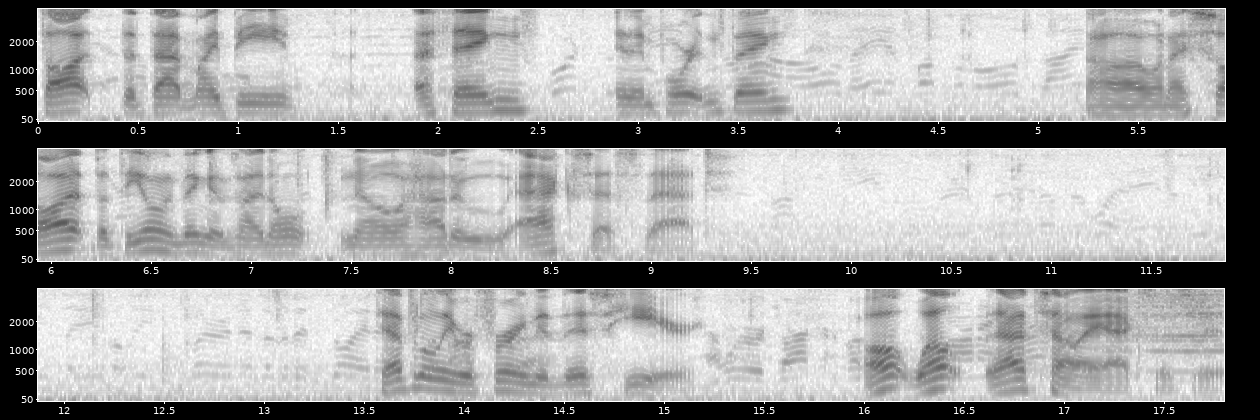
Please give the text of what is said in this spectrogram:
thought that that might be a thing, an important thing, uh, when I saw it, but the only thing is I don't know how to access that. Definitely referring to this here. Oh, well, that's how I access it.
